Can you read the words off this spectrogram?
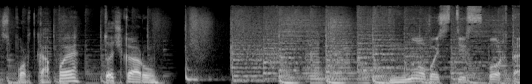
sportkp.ru Новости спорта.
